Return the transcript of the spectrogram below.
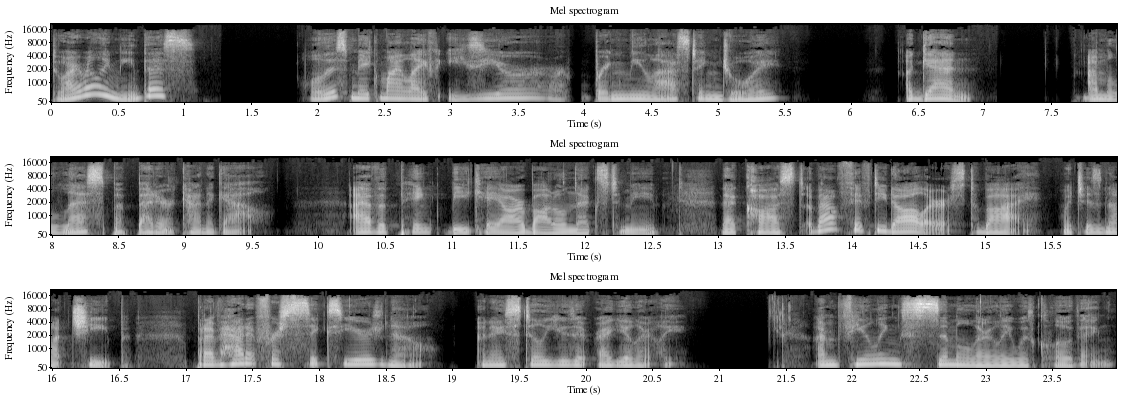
do I really need this? Will this make my life easier or bring me lasting joy? Again, I'm a less but better kind of gal. I have a pink BKR bottle next to me that cost about $50 to buy, which is not cheap, but I've had it for six years now and I still use it regularly. I'm feeling similarly with clothing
